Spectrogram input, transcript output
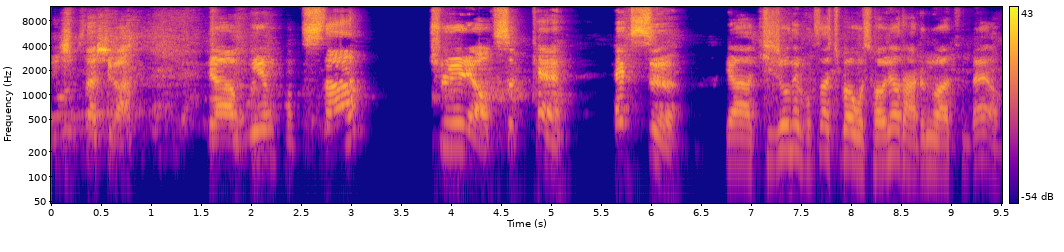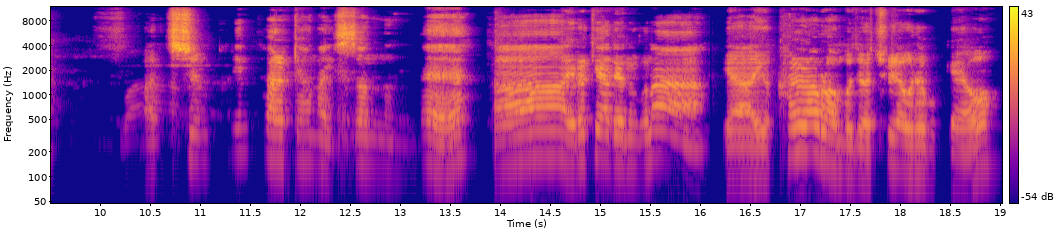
24시간. 야, 무인 복사, 출력, 스캔, 팩스. 야, 기존의 복사집하고 전혀 다른 것 같은데요. 마침 프린트할 게 하나 있었는데. 아, 이렇게 해야 되는구나. 야, 이거 컬러로 한번 제가 출력을 해볼게요.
